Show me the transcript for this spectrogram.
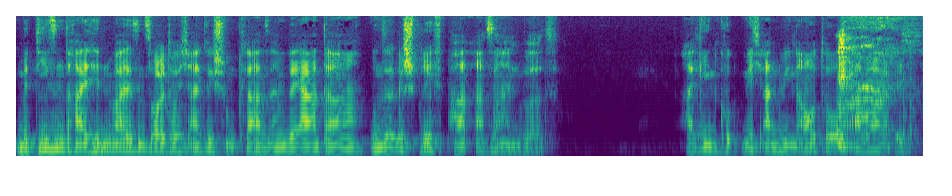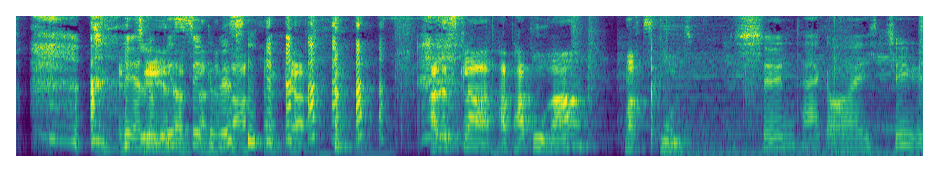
mit diesen drei Hinweisen sollte euch eigentlich schon klar sein, wer da unser Gesprächspartner sein wird. Eileen guckt mich an wie ein Auto, aber ich erzähle ja, das dann im Nachgang. Ja. Alles klar. Hab, hab, hurra. Macht's gut. Schönen Tag euch. Tschüss.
